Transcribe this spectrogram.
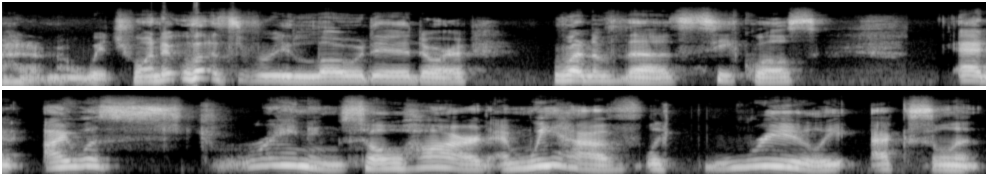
I don't know which one it was, Reloaded or one of the sequels. And I was straining so hard. And we have like really excellent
